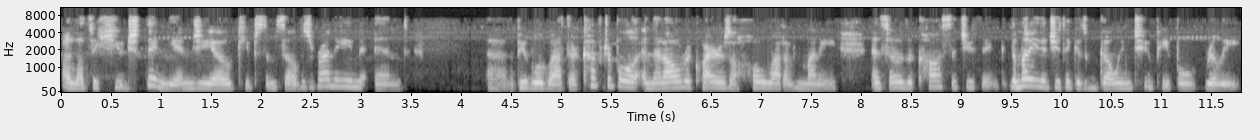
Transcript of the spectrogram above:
And that's a huge thing. The NGO keeps themselves running and uh, the people who go out there comfortable, and that all requires a whole lot of money. And so the cost that you think, the money that you think is going to people really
